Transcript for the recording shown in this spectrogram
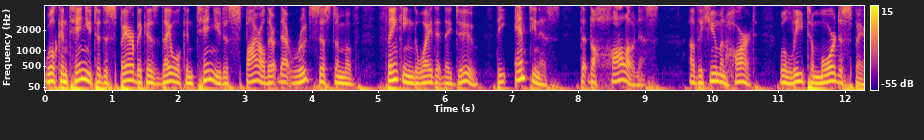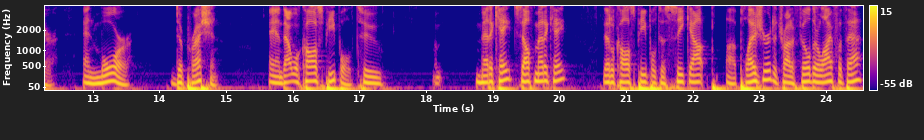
will continue to despair because they will continue to spiral. Their, that root system of thinking the way that they do, the emptiness, that the hollowness of the human heart will lead to more despair and more depression. And that will cause people to medicate, self medicate. That'll cause people to seek out uh, pleasure to try to fill their life with that.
